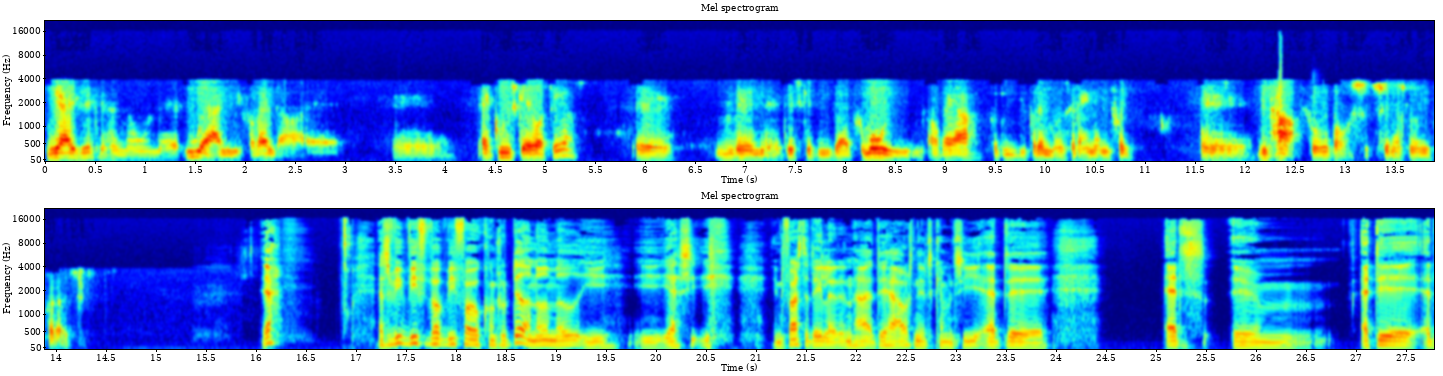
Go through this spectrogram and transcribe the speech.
vi er i virkeligheden nogle øh, uærlige forvaltere af, øh, af Guds gaver til os. Øh, men øh, det skal vi være formodige at være, fordi vi på den måde sætter hinanden fri. Øh, vi har fået vores syndersnøde for det. Ja, altså vi, vi, vi får jo konkluderet noget med i, i, ja, i, i den første del af den her, det her afsnit, kan man sige, at, øh, at øh, at det, at,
